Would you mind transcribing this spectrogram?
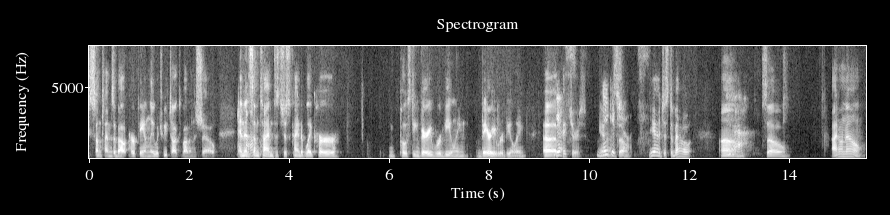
sometimes about her family, which we've talked about on the show, and then Uh-huh. sometimes it's just kind of like her posting very revealing, very revealing uh, Yes. pictures. Yeah, Naked so- shots. Yeah, just about. Um, Yeah. So, I don't know.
